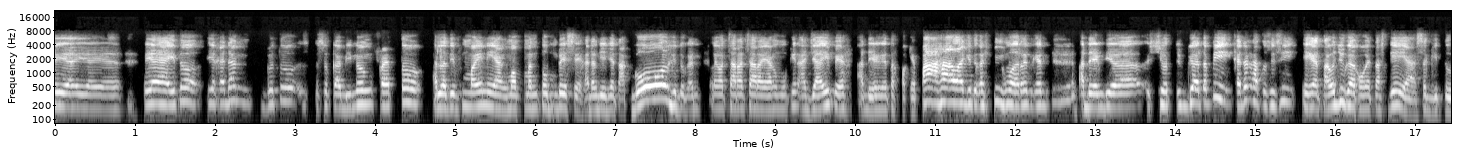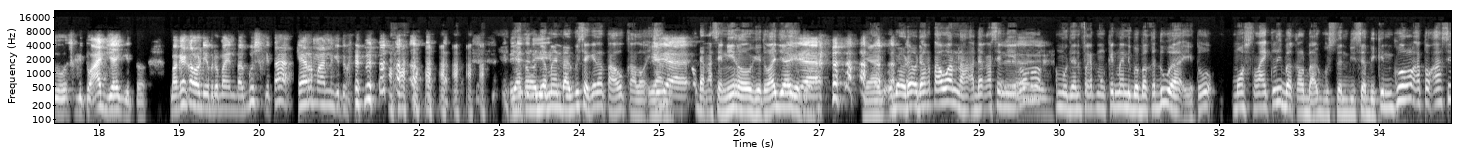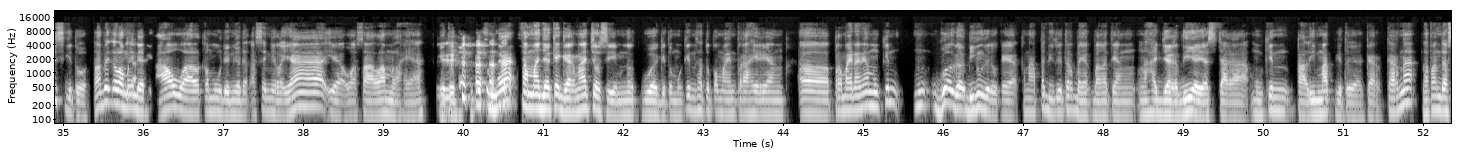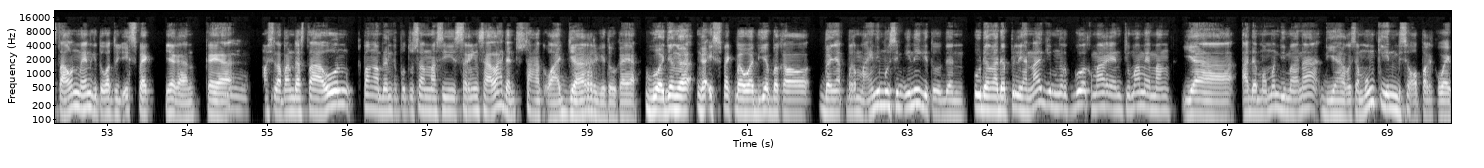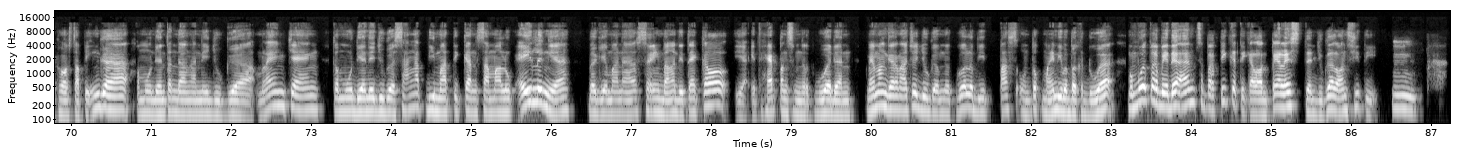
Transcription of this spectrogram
iya iya iya. Iya itu ya kadang gue tuh suka bingung Fred tuh adalah tipe pemain yang momentum base ya. Kadang dia nyetak gol gitu kan lewat cara-cara yang mungkin ajaib ya. Ada yang nyetak pakai paha lah gitu kan kemarin kan. Ada yang dia shoot juga. Tapi kadang satu sisi ya tahu juga kualitas dia ya segitu segitu aja gitu makanya kalau dia bermain bagus kita Herman gitu kan ya kalau dia main bagus ya kita tahu kalau ya iya. udah kasih Niro gitu aja gitu iya. ya udah udah udah ketahuan lah ada Casemiro yeah. kemudian Fred mungkin main di babak kedua itu most likely bakal bagus dan bisa bikin gol atau assist gitu. Tapi kalau main yeah. dari awal kemudian gak ada Casemiro ya ya wassalam lah ya gitu. Dan itu sebenarnya sama aja kayak Garnacho sih menurut gue gitu. Mungkin satu pemain terakhir yang uh, permainannya mungkin gue agak bingung gitu kayak kenapa di Twitter banyak banget yang ngehajar dia ya secara mungkin kalimat gitu ya. Karena 18 tahun main gitu what do you expect ya kan? Kayak hmm masih 18 tahun pengambilan keputusan masih sering salah dan itu sangat wajar gitu. Kayak gua aja nggak nggak expect bahwa dia bakal banyak bermain di musim ini gitu. Dan udah nggak ada pilihan lagi menurut gua kemarin. Cuma memang ya ada momen di mana dia harusnya mungkin bisa oper ke Horse tapi enggak. Kemudian tendangannya juga melenceng. Kemudian dia juga sangat dimatikan sama Luke Ayling ya bagaimana sering banget di tackle ya it happens menurut gue dan memang Garnacho juga menurut gue lebih pas untuk main di babak kedua membuat perbedaan seperti ketika lawan Palace dan juga lawan City. Hmm.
